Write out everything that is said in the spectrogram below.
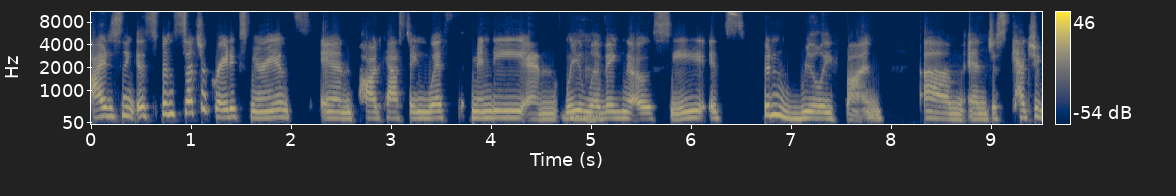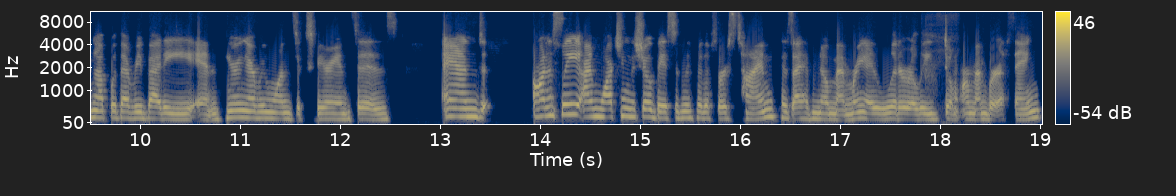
I just think it's been such a great experience and podcasting with Mindy and reliving the OC. It's been really fun um, and just catching up with everybody and hearing everyone's experiences. And honestly, I'm watching the show basically for the first time because I have no memory. I literally don't remember a thing.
